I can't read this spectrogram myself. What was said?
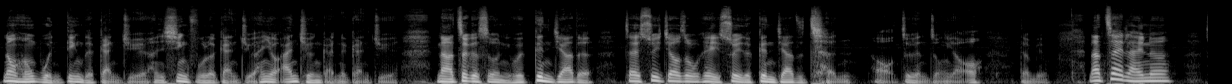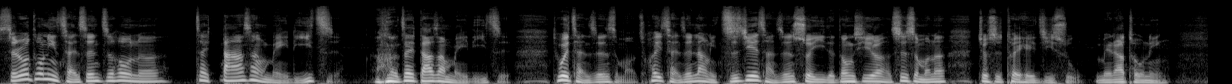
那种很稳定的感觉，很幸福的感觉，很有安全感的感觉。那这个时候你会更加的在睡觉之后可以睡得更加的沉，哦，这个很重要哦。W，那再来呢，serotonin 产生之后呢，再搭上镁离子。再搭上镁离子，就会产生什么？会产生让你直接产生睡意的东西了。是什么呢？就是褪黑激素 （melatonin）。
